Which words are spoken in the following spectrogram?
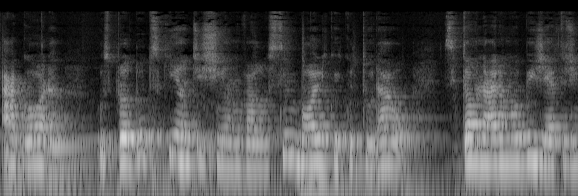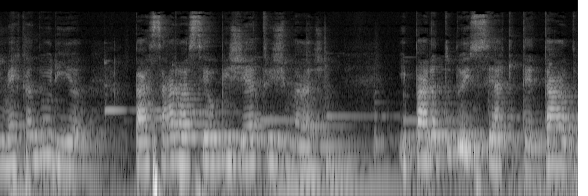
Agora, os produtos que antes tinham um valor simbólico e cultural se tornaram objetos de mercadoria, passaram a ser objetos de imagem. E para tudo isso ser arquitetado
